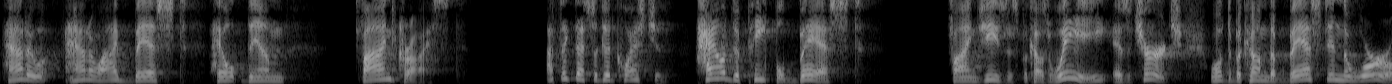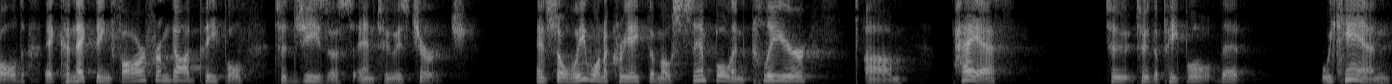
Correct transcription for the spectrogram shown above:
how do, how do I best help them find Christ? I think that's a good question. How do people best find Jesus? Because we, as a church, want to become the best in the world at connecting far from God people to Jesus and to His church. And so we want to create the most simple and clear um, path to, to the people that we can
